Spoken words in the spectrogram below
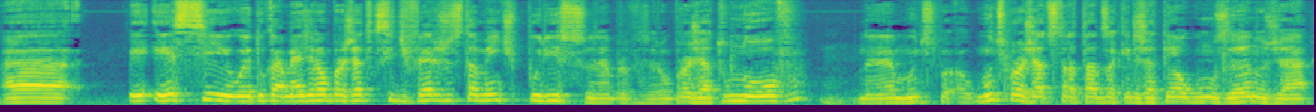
uh, esse, o Educamed é um projeto que se difere justamente por isso, né, professor? É um projeto novo, né? Muitos, muitos projetos tratados aqui já têm alguns anos já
